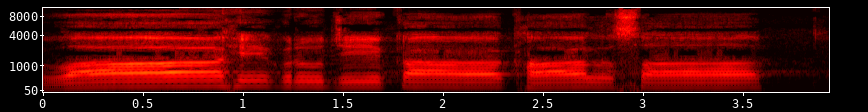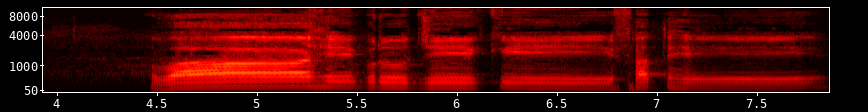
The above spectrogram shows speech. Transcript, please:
ਵਾਹਿਗੁਰੂ ਜੀ ਕਾ ਖਾਲਸਾ, ਵਾਹਿਗੁਰੂ ਜੀ ਕੀ ਫਤਿਹ।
